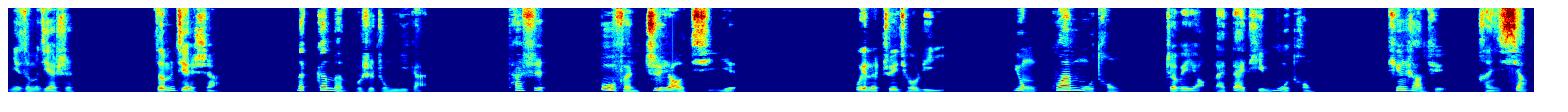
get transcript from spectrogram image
你怎么解释？怎么解释啊？那根本不是中医干的，它是部分制药企业为了追求利益，用关木通这味药来代替木通，听上去很像，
